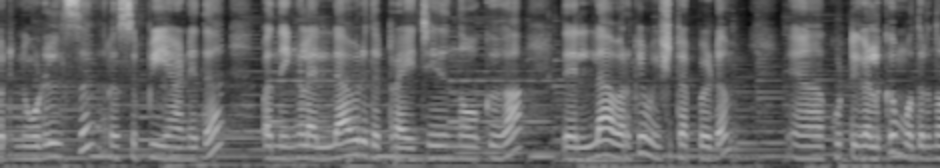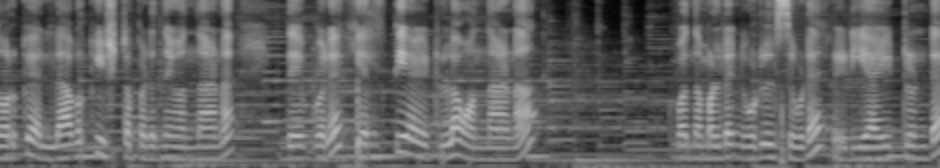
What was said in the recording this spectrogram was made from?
ഒരു നൂഡിൽസ് റെസിപ്പിയാണിത് അപ്പം നിങ്ങൾ എല്ലാവരും ഇത് ട്രൈ ചെയ്ത് നോക്കുക. ഇത് എല്ലാവർക്കും ഇഷ്ടപ്പെടും കുട്ടികൾക്കും മുതിർന്നവർക്കും എല്ലാവർക്കും ഇഷ്ടപ്പെടുന്ന ഒന്നാണ്. ഇതേപോലെ ഹെൽത്തി ആയിട്ടുള്ള ഒന്നാണ്. അപ്പോൾ നമ്മളുടെ നൂഡിൽസ് ഇവിടെ റെഡിയായിട്ടുണ്ട്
